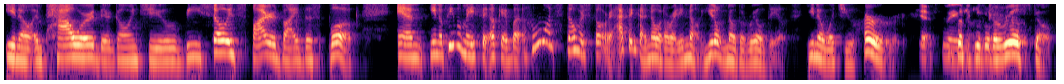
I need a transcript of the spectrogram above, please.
you know empowered they're going to be so inspired by this book and you know people may say okay but who wants to know her story? I think i know it already. No you don't know the real deal. You know what you heard. Yes i'm going to give you the real scope.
